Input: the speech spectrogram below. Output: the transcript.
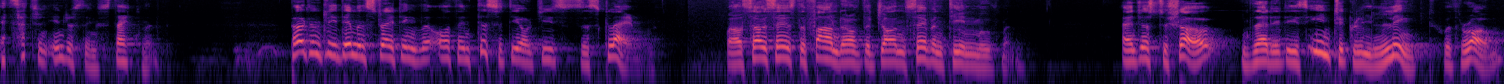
It's such an interesting statement, potently demonstrating the authenticity of Jesus' claim. Well, so says the founder of the John 17 movement. And just to show that it is integrally linked with Rome,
